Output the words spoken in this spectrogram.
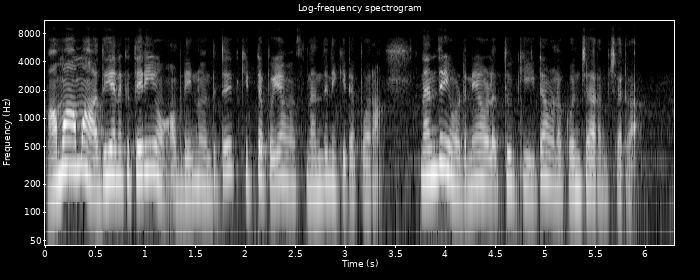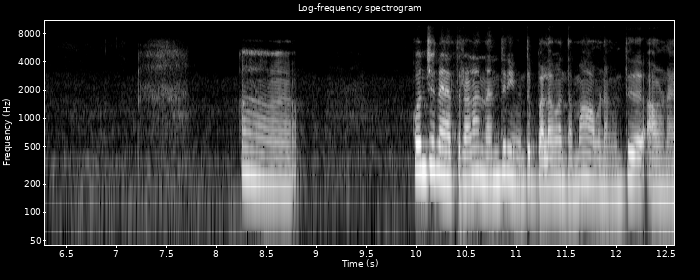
ஆமாம் ஆமாம் அது எனக்கு தெரியும் அப்படின்னு வந்துட்டு கிட்ட போய் அவன் நந்தினி கிட்ட போகிறான் நந்தினி உடனே அவளை தூக்கிக்கிட்டு அவனை கொஞ்சம் ஆரம்பிச்சிடுறா. கொஞ்ச நேரத்துலலாம் நந்தினி வந்து பலவந்தமாக அவனை வந்து அவனை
